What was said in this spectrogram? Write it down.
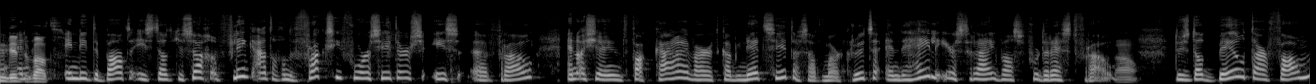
In dit debat. in dit debat is dat je zag een flink aantal van de fractievoorzitters is eh, vrouw. En als je in het vak K, waar het kabinet zit, daar zat Mark Rutte. En de hele eerste rij was voor de rest vrouw. Wauw. Dus dat beeld daarvan.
